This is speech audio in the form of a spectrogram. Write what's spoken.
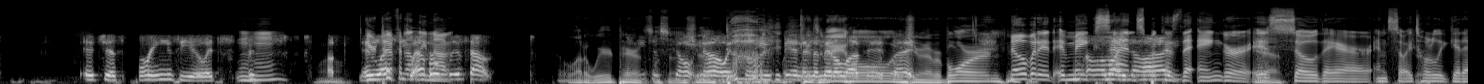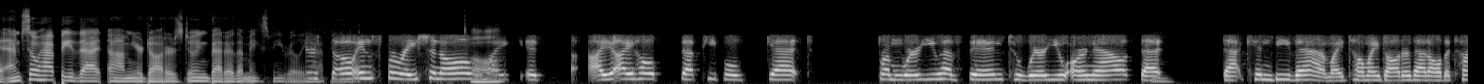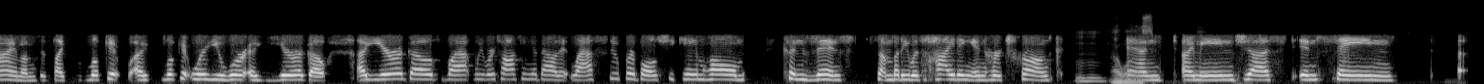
it just brings you. It's, Mhm. Wow. You're unless definitely you ever not- lived out Got a lot of weird parents just listening don't to the know show. until you've been in the middle of it, I wish but- you were never born. No, but it, it makes Oh sense because the anger Yeah. is so there. And so I totally get it. I'm so happy that um, your daughter's doing better. That makes me really you're happy. so inspirational. Aw. Like it I I hope that people get from where you have been to where you are now that Mm. That can be them. I tell my daughter that all the time. I'm just like, look at uh, look at where you were a year ago. A year ago, la- we were talking about it last Super Bowl. She came home convinced somebody was hiding in her trunk, Mhm. I was. and I mean, just insane.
